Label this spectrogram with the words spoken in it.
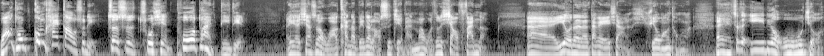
王彤公开告诉你，这是出现波段低点。哎呀，像是我要看到别的老师解盘妈，我都是笑翻了。哎，也有的人大概也想学王彤啊。哎，这个一六五五九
